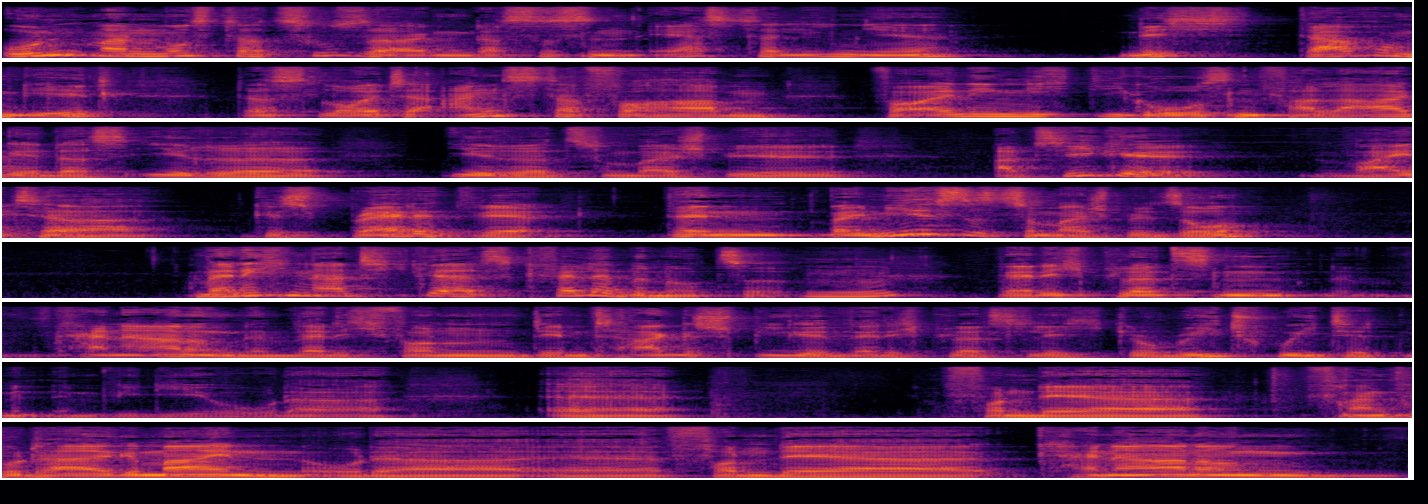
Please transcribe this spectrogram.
Und man muss dazu sagen, dass es in erster Linie nicht darum geht, dass Leute Angst davor haben, vor allen Dingen nicht die großen Verlage, dass ihre, ihre zum Beispiel Artikel weiter gespreadet werden. Denn bei mir ist es zum Beispiel so, wenn ich einen Artikel als Quelle benutze, werde ich plötzlich, keine Ahnung, dann werde ich von dem Tagesspiegel, werde ich plötzlich geretweetet mit einem Video oder äh, von der Frankfurter Allgemeinen oder äh, von der, keine Ahnung,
